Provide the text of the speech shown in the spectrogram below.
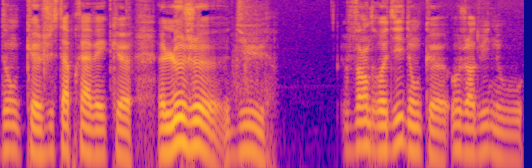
donc euh, juste après avec euh, le jeu du vendredi. Donc aujourd'hui nous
